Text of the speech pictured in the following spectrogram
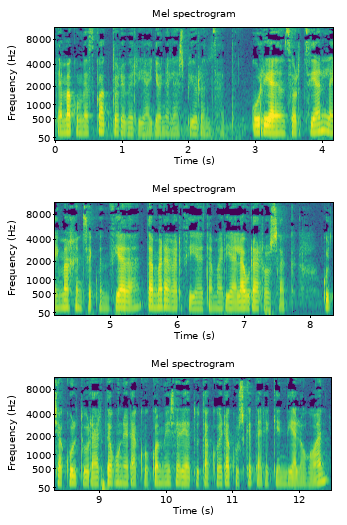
eta emakumezko aktore berria Jonela Espiurrentzat. Urriaren sortzian, la imagen sekuenziada, Tamara García eta Maria Laura Rosak, kutsa kultura artegunerako komisariatutako erakusketarekin dialogoan,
